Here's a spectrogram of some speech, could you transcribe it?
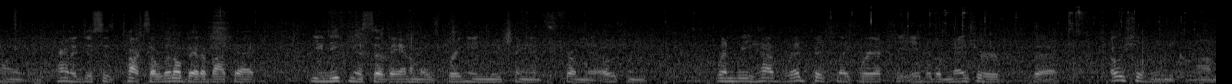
Point. Kind of just is- talks a little bit about that uniqueness of animals bringing nutrients from the ocean. When we have redfish lake, we're actually able to measure the ocean um,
